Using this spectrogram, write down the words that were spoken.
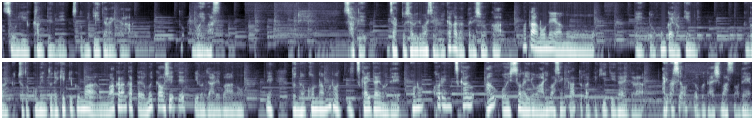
そういう観点でちょっと見ていただいたらと思います。さて、ざっと喋りましたけど、いかがだったでしょうか。またあのね、あの、えっ、ー、と、今回の件、がちょっとコメントで結局、まあ、わからんかったよ、もう一回教えてっていうのであれば、あの、ね、どんな、こんなものに使いたいので、この、これに使う、合う美味しそうな色はありませんかとかって聞いていただいたら、ありますよってお答えしますので、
